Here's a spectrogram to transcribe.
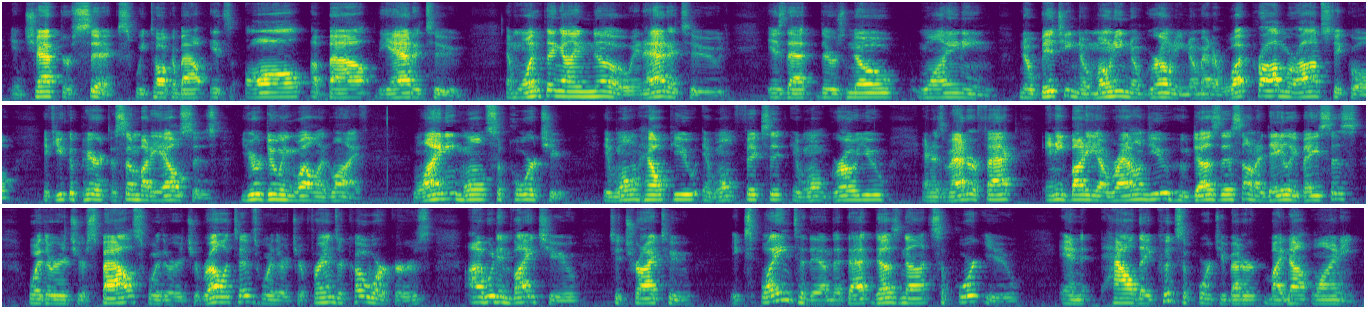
in chapter 6, we talk about it's all about the attitude. And one thing I know in attitude is that there's no whining, no bitching, no moaning, no groaning. No matter what problem or obstacle, if you compare it to somebody else's, you're doing well in life. Whining won't support you. It won't help you. It won't fix it. It won't grow you. And as a matter of fact, anybody around you who does this on a daily basis, whether it's your spouse, whether it's your relatives, whether it's your friends or coworkers, I would invite you to try to explain to them that that does not support you and how they could support you better by not whining.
